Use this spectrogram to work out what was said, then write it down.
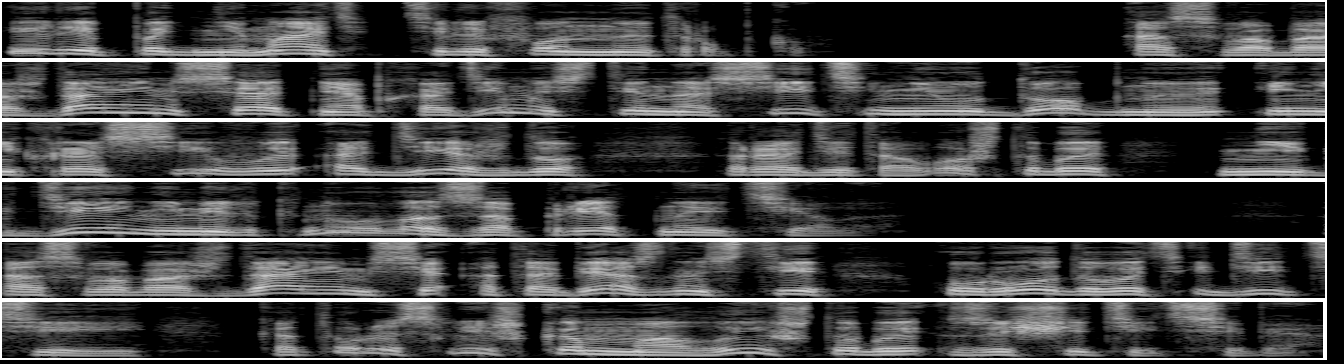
или поднимать телефонную трубку. Освобождаемся от необходимости носить неудобную и некрасивую одежду ради того, чтобы нигде не мелькнуло запретное тело освобождаемся от обязанности уродовать детей, которые слишком малы, чтобы защитить себя.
